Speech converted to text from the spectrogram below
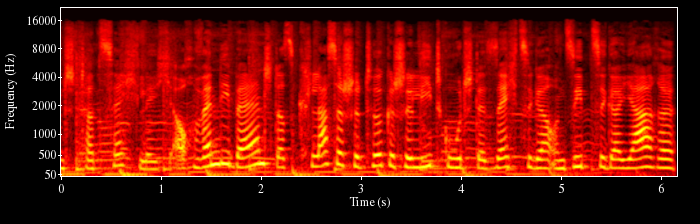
Und tatsächlich, auch wenn die Band das klassische türkische Liedgut der 60er und 70er Jahre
